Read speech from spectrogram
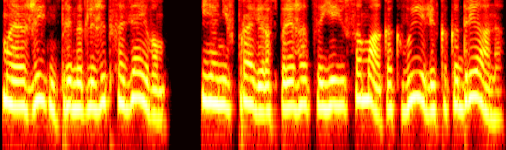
Моя жизнь принадлежит хозяевам. Я не вправе распоряжаться ею сама, как вы или как Адриана».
